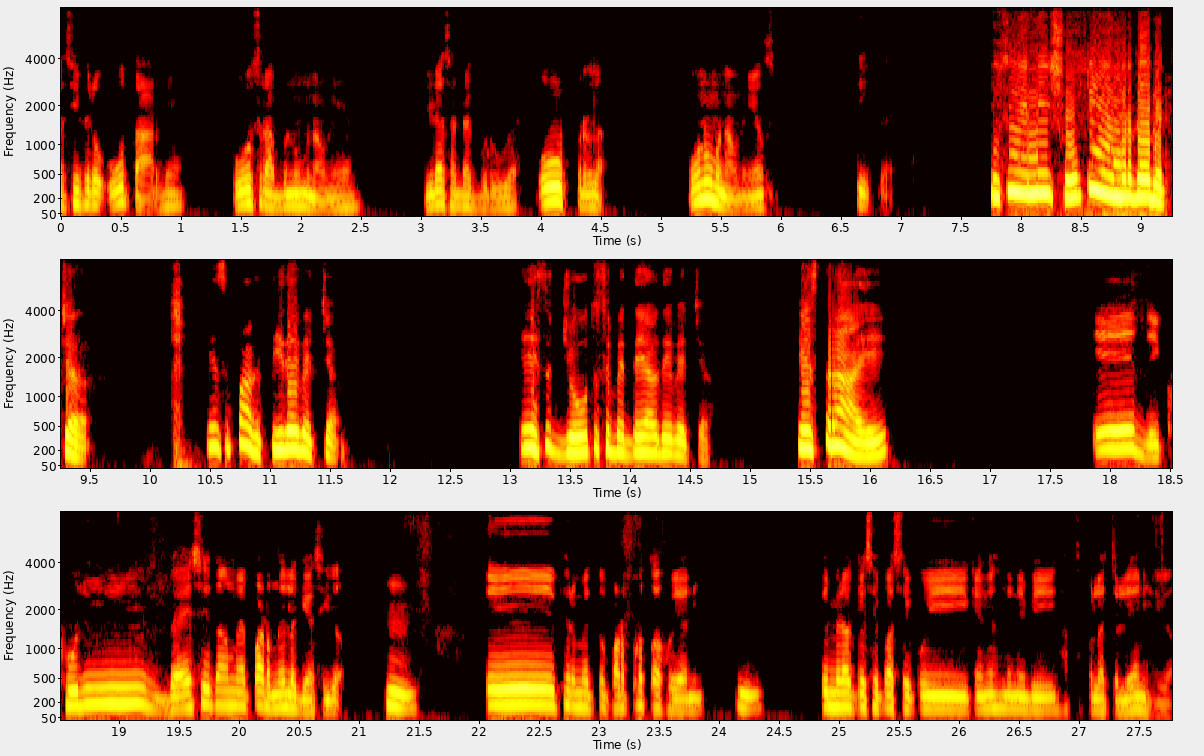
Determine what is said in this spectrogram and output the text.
ਅਸੀਂ ਫਿਰ ਉਹ ਤਾਰਦੇ ਆ ਉਸ ਰੱਬ ਨੂੰ ਮਨਾਉਂਦੇ ਆ ਜਿਹੜਾ ਸਾਡਾ ਗੁਰੂ ਹੈ ਉਹ ਉੱਪਰਲਾ ਉਹਨੂੰ ਮਨਾਉਂਦੇ ਆ ਅਸੀਂ। ਠੀਕ ਹੈ। ਤੁਸੀਂ ਇੰਨੀ ਛੋਟੀ ਉਮਰ ਦੇ ਵਿੱਚ ਇਸ ਭਗਤੀ ਦੇ ਵਿੱਚ ਇਸ ਜੋਤਿਸ਼ ਵਿਦਿਆ ਦੇ ਵਿੱਚ ਕਿਸ ਤਰ੍ਹਾਂ ਆਏ? ਇਹ ਦੇਖੋ ਜੀ ਵੈਸੇ ਤਾਂ ਮੈਂ ਪੜ੍ਹਨੇ ਲੱਗਿਆ ਸੀਗਾ। ਹੂੰ। ਤੇ ਫਿਰ ਮੇਰੇ ਤੋਂ ਪੜ੍ਹ ਪੜ੍ਹ ਤਾਂ ਹੋਇਆ ਨਹੀਂ। ਹੂੰ। ਤੇ ਮੇਰਾ ਕਿਸੇ ਪਾਸੇ ਕੋਈ ਕਹਿੰਦੇ ਹੁੰਦੇ ਨੇ ਵੀ ਹੱਥ ਪੱਲਾ ਚੱਲਿਆ ਨਹੀਂ ਹੈਗਾ।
